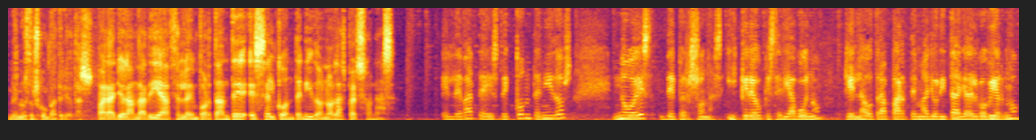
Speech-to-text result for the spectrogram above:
de nuestros compatriotas. Para Yolanda Díaz, lo importante es el contenido, no las personas el debate es de contenidos, no es de personas. Y creo que sería bueno que en la otra parte mayoritaria del Gobierno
